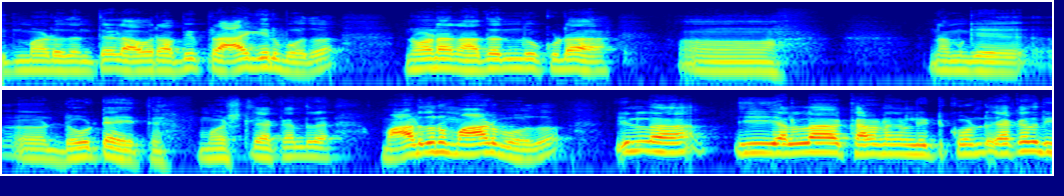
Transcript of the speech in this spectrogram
ಇದು ಮಾಡೋದು ಅಂತೇಳಿ ಅವರ ಅಭಿಪ್ರಾಯ ಆಗಿರ್ಬೋದು. ನೋಡೋಣ, ಅದೊಂದು ಕೂಡ ನಮಗೆ ಡೌಟೇ ಐತೆ ಮೋಸ್ಟ್ಲಿ. ಯಾಕಂದರೆ ಮಾಡಿದ್ರು ಮಾಡ್ಬೋದು. ಇಲ್ಲ, ಈ ಎಲ್ಲ ಕಾರಣಗಳನ್ನ ಇಟ್ಕೊಂಡು, ಯಾಕಂದರೆ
